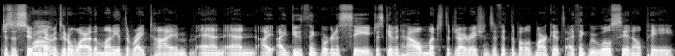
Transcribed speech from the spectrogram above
Just assume wow. that everyone's going to wire the money at the right time. And and I, I do think we're going to see, just given how much the gyrations have hit the public markets, I think we will see an LP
